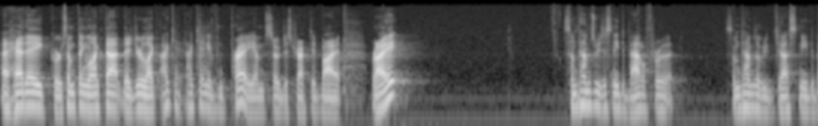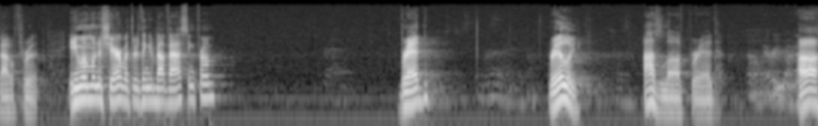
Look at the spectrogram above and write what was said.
a headache or something like that that you're like, I can't, I can't even pray. I'm so distracted by it, right? Sometimes we just need to battle through it. Sometimes we just need to battle through it. Anyone want to share what they're thinking about fasting from? Bread? Really? I love bread. Uh,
